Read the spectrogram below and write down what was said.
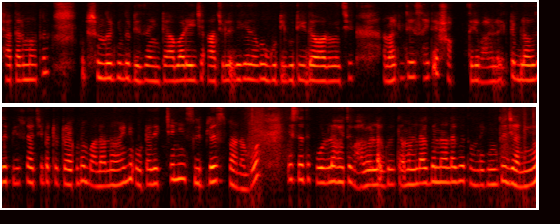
ছাতার মতন। খুব সুন্দর কিন্তু ডিজাইনটা। আবার এই যে আঁচলের দিকে দেখো, গুটি গুটি দেওয়া রয়েছে। আমার কিন্তু এই শাড়িটা সব থেকে ভালো লাগে। একটা ব্লাউজের পিস আছে বাট ওটা এখনও বানানো হয়নি। ওটা দেখছি আমি স্লিভলেস বানাবো। এর সাথে পরলে হয়তো ভালো লাগবে, কেমন লাগবে না লাগবে তোমরা কিন্তু জানিও।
